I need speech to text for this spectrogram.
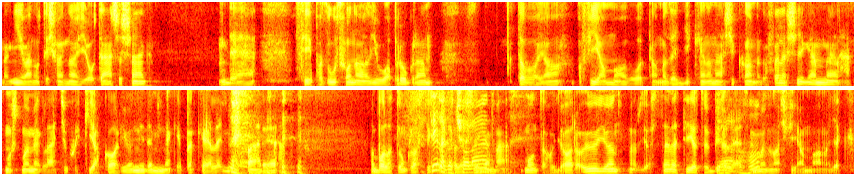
meg nyilván ott is van egy nagyon jó társaság, de szép az útvonal, jó a program. Tavaly a, a fiammal voltam az egyikkel, a másikkal, meg a feleségemmel, hát most majd meglátjuk, hogy ki akar jönni, de mindenképpen kell egy fárer. Hát a Balaton klasszik Tényleg a, a család... már mondta, hogy arra ő jön, mert ugye azt szereti, a többire ja, lehet, aha. hogy majd a nagyfiammal megyek.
